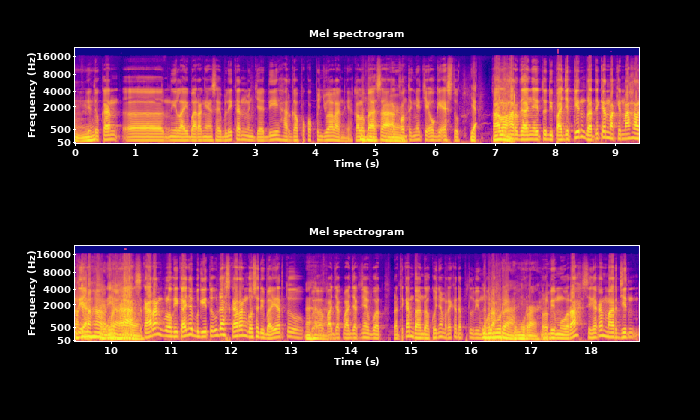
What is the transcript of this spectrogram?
itu kan eh, nilai barang yang saya beli kan menjadi harga pokok penjualan ya. Kalau bahasa accountingnya COGS tuh. Ya. Kalau harganya itu dipajekin berarti kan makin mahal Makin dia. mahal, iya. Nah, sekarang logikanya begitu. Udah sekarang gak usah dibayar tuh eh, pajak-pajaknya buat berarti kan bahan bakunya mereka dapat lebih Lebih murah. murah. Murah. Lebih murah sehingga kan margin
